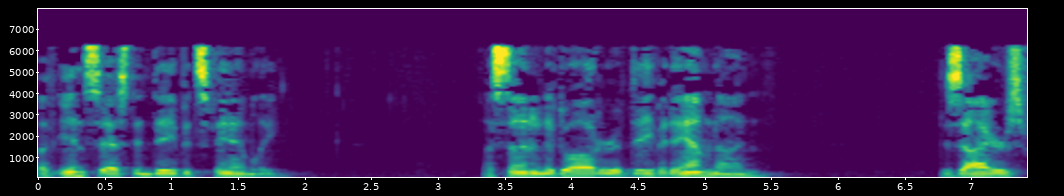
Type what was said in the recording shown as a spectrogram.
of incest in David's family. A son and a daughter of David, Amnon, desires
